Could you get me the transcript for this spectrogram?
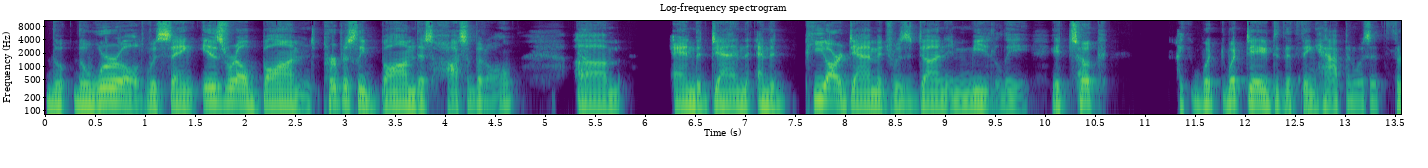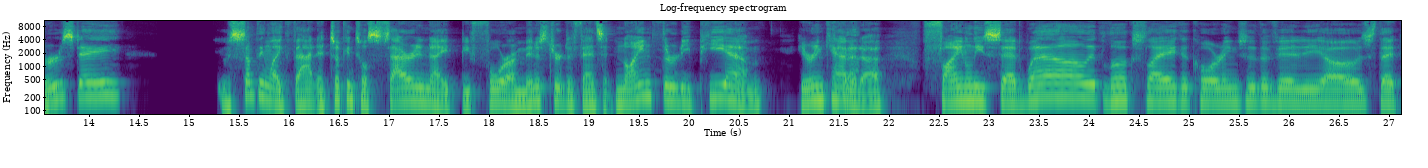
the the world was saying Israel bombed, purposely bombed this hospital, Yeah. um, and the dan- and the PR damage was done immediately. It took like what what day did the thing happen? Was it Thursday? It was something like that. It took until Saturday night before our Minister of Defense at 9:30 p.m. here in Canada finally said, "Well, it looks like, according to the videos, that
